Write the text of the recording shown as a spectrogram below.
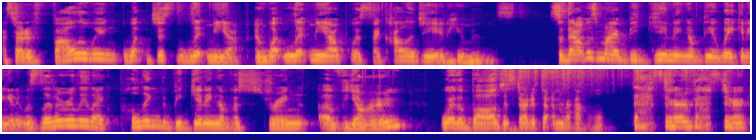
I started following what just lit me up. And what lit me up was psychology and humans. So that was my beginning of the awakening. And it was literally like pulling the beginning of a string of yarn where the ball just started to unravel faster and faster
